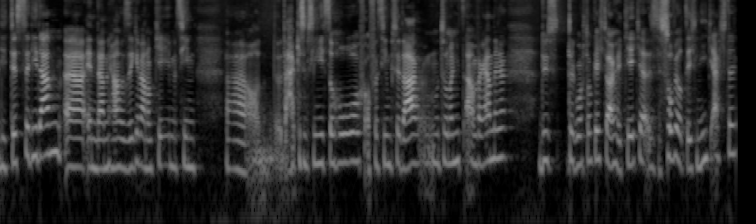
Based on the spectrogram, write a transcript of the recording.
Die testen die dan. eh, en dan gaan ze zeggen van oké, misschien... eh, de hak is misschien niet zo hoog. Of misschien moet je daar, moeten we nog iets aan veranderen. Dus er wordt ook echt wel gekeken. Er is zoveel techniek achter.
